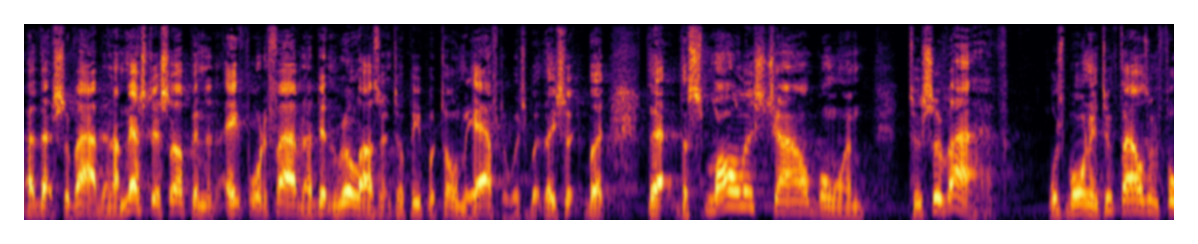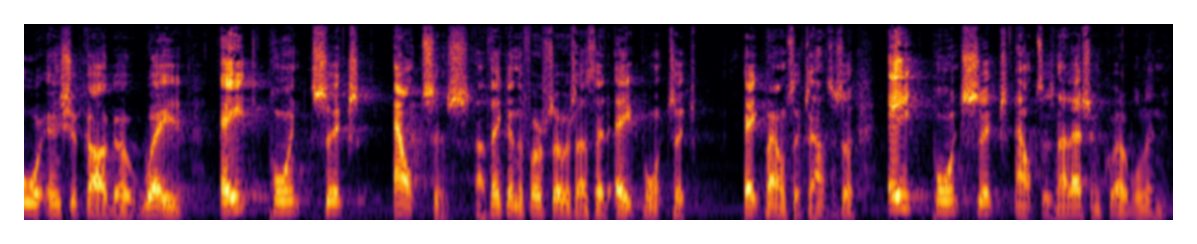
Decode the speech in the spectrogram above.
uh, that survived. And I messed this up in 845, and I didn't realize it until people told me afterwards. But they said, but that the smallest child born to survive was born in 2004 in Chicago, weighed 8.6 ounces. I think in the first service I said 8.6, 8 pounds 6 ounces. So 8.6 ounces. Now that's incredible, isn't it?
